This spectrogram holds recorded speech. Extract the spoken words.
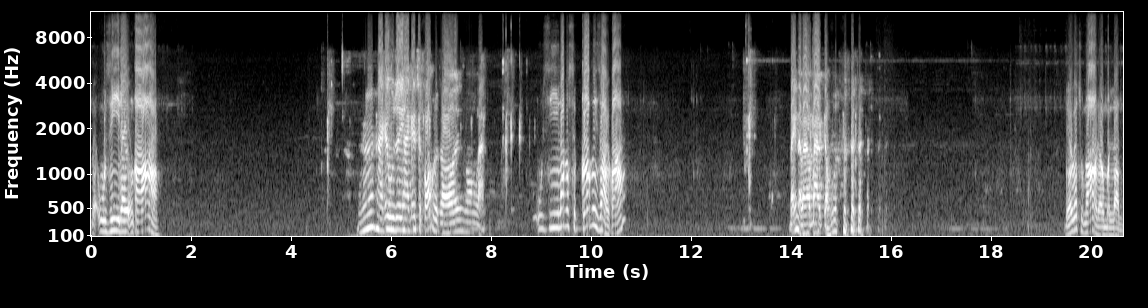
Uzi đây cũng có này ừ, hai cái Uzi hai cái scope được rồi ngon lành. Uzi lắp cái scope với giỏi quá. Bán là bao bao chuẩn Đéo biết chúng nó ở đâu một lần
